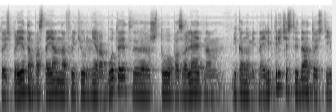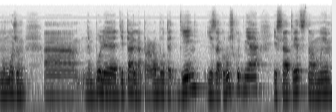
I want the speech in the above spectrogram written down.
То есть при этом постоянно фритюр не работает, э, что позволяет нам экономить на электричестве, да, то есть и мы можем а, более детально проработать день и загрузку дня, и соответственно мы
